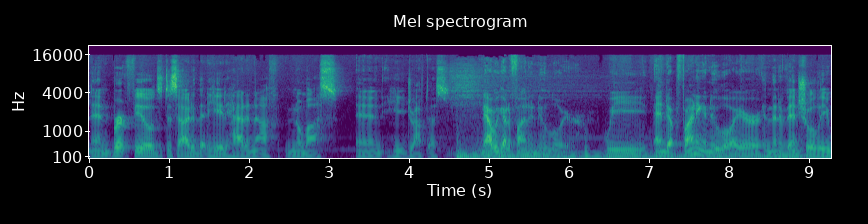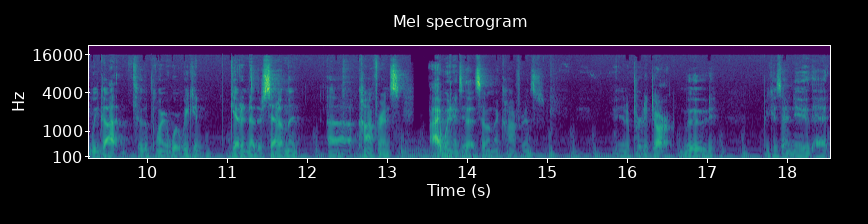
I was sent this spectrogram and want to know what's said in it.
and Bert Fields decided that he had had enough, no mas, and he dropped us. Now we got to find a new lawyer. We end up finding a new lawyer, and then eventually we got to the point where we could get another settlement uh, conference. I went into that settlement conference in a pretty dark mood because I knew that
